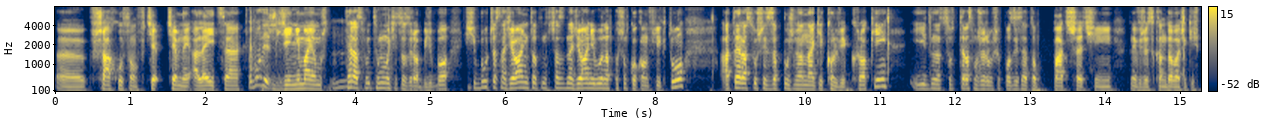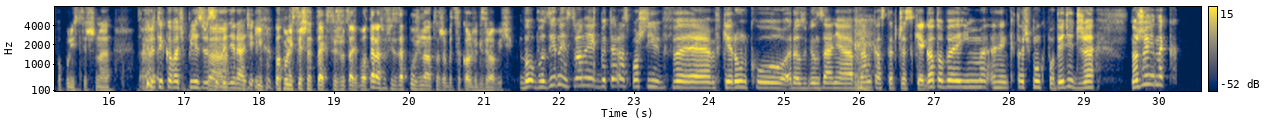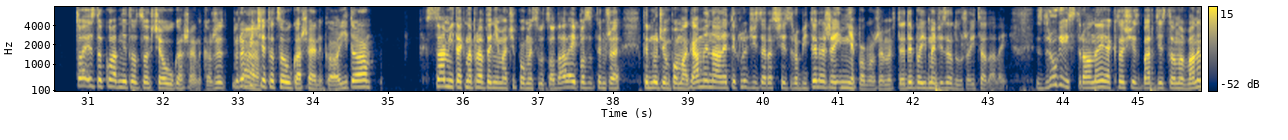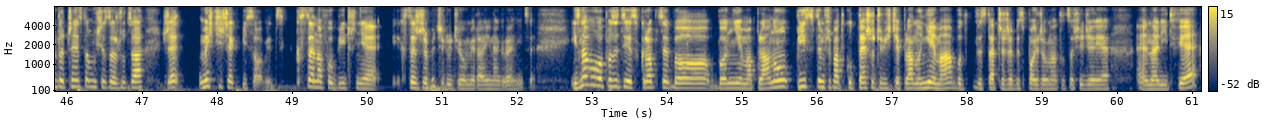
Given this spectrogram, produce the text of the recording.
w, E, w szachu, są w ciemnej alejce, no wiesz, gdzie nie mają już mhm. teraz w tym momencie co zrobić, bo jeśli był czas na działanie, to ten czas na działanie był na początku konfliktu, a teraz już jest za późno na jakiekolwiek kroki i jedyne co teraz może robić opozycja to patrzeć i najwyżej skandować jakieś populistyczne... E, Krytykować PiS, że sobie nie radzi. I populistyczne teksty rzucać, bo teraz już jest za późno na to, żeby cokolwiek zrobić. Bo, bo z jednej strony jakby teraz poszli w, w kierunku rozwiązania Franka Sterczewskiego, to by im e, ktoś mógł powiedzieć, że no że jednak to jest dokładnie to, co chciał Łukaszenko, że robicie to, co Łukaszenko i to sami tak naprawdę nie macie pomysłu, co dalej, poza tym, że tym ludziom pomagamy, no ale tych ludzi zaraz się zrobi tyle, że im nie pomożemy wtedy, bo ich będzie za dużo i co dalej. Z drugiej strony, jak ktoś jest bardziej stonowany, to często mu się zarzuca, że myślisz jak pisowiec, ksenofobicznie, chcesz, żeby ci ludzie umierali na granicy. I znowu opozycja jest w kropce, bo, bo nie ma planu. PiS w tym przypadku też oczywiście planu nie ma, bo wystarczy, żeby spojrzał na to, co się dzieje e, na Litwie.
